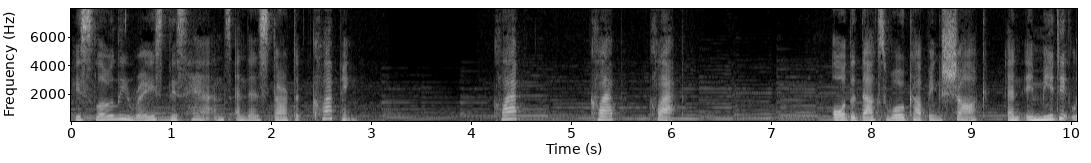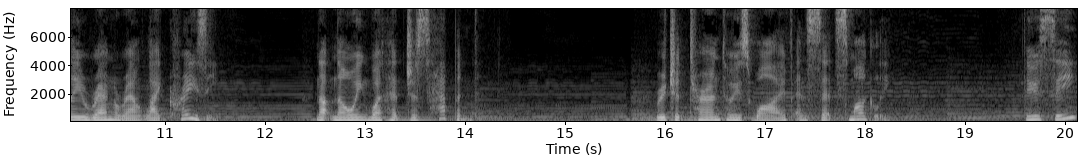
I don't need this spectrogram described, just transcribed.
He slowly raised his hands and then started clapping. Clap, clap, clap. All the ducks woke up in shock and immediately ran around like crazy, not knowing what had just happened. Richard turned to his wife and said smugly, Do you see?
